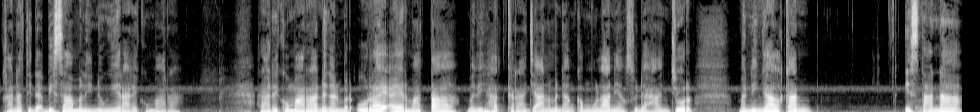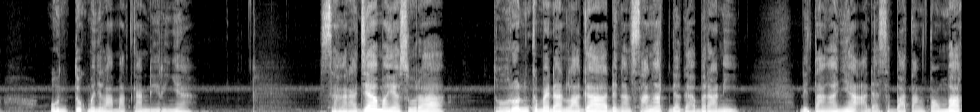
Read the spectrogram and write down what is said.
karena tidak bisa melindungi Rari Kumara. Rari Kumara dengan berurai air mata melihat kerajaan Medang Kemulan yang sudah hancur meninggalkan istana untuk menyelamatkan dirinya. Sang Raja Mayasura turun ke medan laga dengan sangat gagah berani di tangannya ada sebatang tombak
